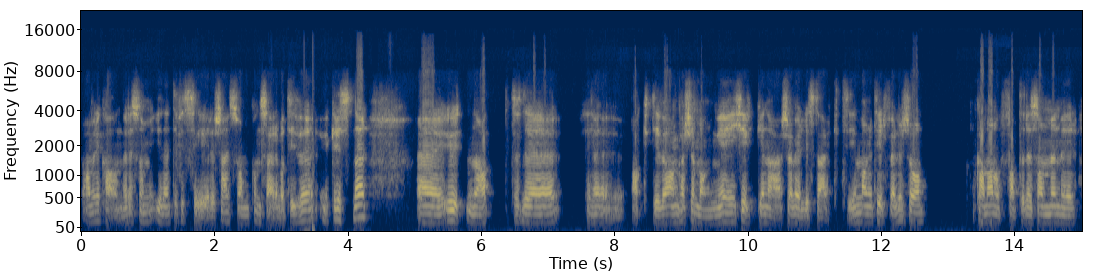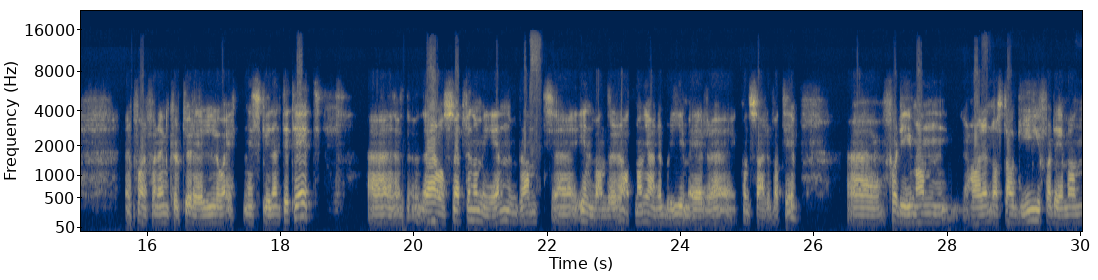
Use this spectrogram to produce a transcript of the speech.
amerikanere som identifiserer seg som konservative kristne, uten at det Eh, aktive engasjementet i kirken er så veldig sterkt. I mange tilfeller så kan man oppfatte det som en, mer, en form for en kulturell og etnisk identitet. Eh, det er også et fenomen blant eh, innvandrere at man gjerne blir mer konservativ. Fordi man har en nostalgi for det man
